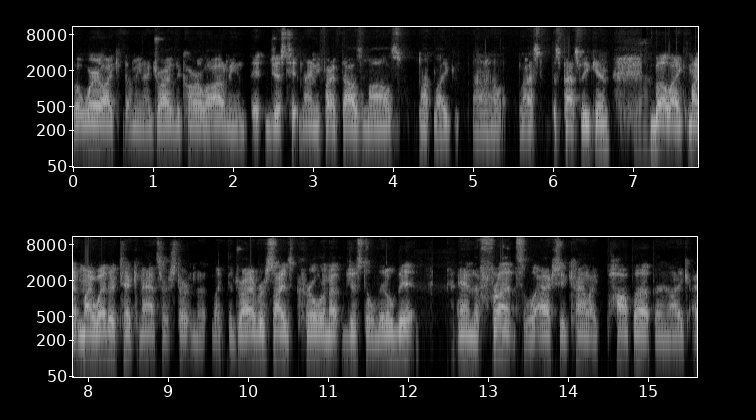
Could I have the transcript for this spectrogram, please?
but where like I mean I drive the car a lot. I mean it just hit ninety five thousand miles. Not like I don't know last this past weekend. Yeah. But like my my WeatherTech mats are starting to like the driver's side's curling up just a little bit, and the front will actually kind of like pop up and like I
